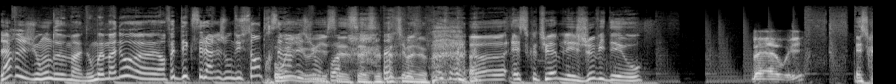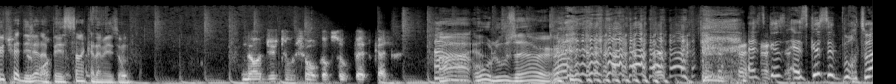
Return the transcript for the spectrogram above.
La région de Mano. Mais Mano, euh, en fait, dès que c'est la région du centre, c'est la région. oui, quoi. c'est- c'est c'est petit Mano. Euh, Est-ce que tu aimes les jeux vidéo Ben oui. Est-ce que tu as déjà la PS5 à la maison Non, du tout, je suis encore sur PS4. Ah, oh loser Est-ce que est-ce que c'est pour toi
